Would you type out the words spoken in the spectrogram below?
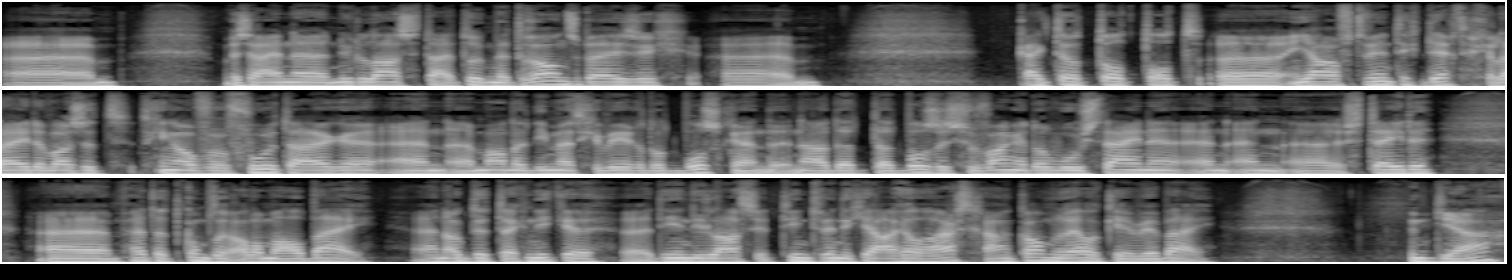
Uh, we zijn nu de laatste tijd natuurlijk met drones bezig. Ehm, kijk, tot, tot, tot een jaar of twintig, dertig geleden was het... het ging over voertuigen en mannen die met geweren door het bos renden. Nou, dat, dat bos is vervangen door woestijnen en, en steden. Ehm, dat komt er allemaal bij. En ook de technieken die in die laatste 10, 20 jaar heel hard gaan... komen er elke keer weer bij. Ja,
